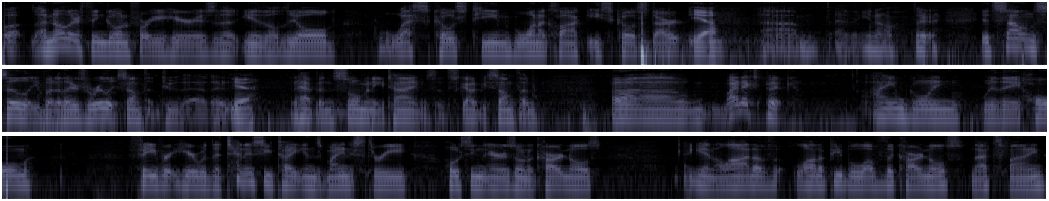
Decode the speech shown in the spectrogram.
Well, another thing going for you here is that you know the old West Coast team one o'clock East Coast start. Yeah. Um, you know, there, it sounds silly, but there's really something to that. It, yeah. It happens so many times. It's got to be something. Uh, my next pick, I am going with a home favorite here with the Tennessee Titans minus three hosting the Arizona Cardinals. Again, a lot of a lot of people love the Cardinals. That's fine.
